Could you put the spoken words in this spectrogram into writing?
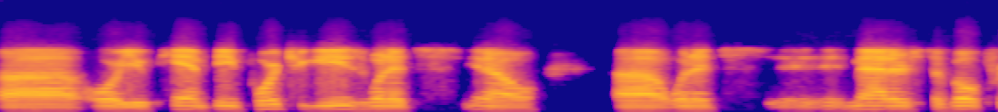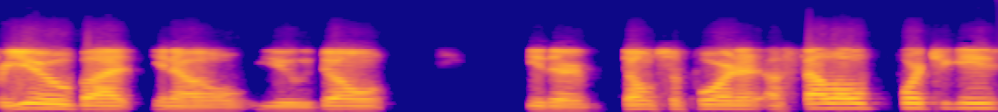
uh, or you can't be Portuguese when it's you know uh, when it's it matters to vote for you, but you know you don't either don't support a fellow Portuguese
